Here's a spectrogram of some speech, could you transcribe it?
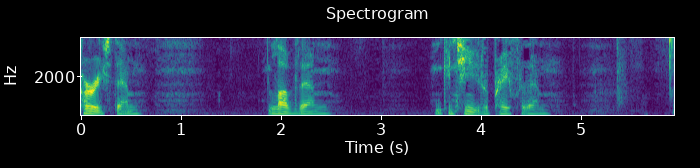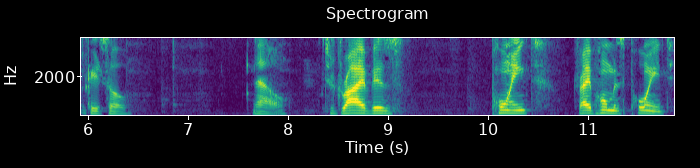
Encourage them, love them, and continue to pray for them. Okay, so now to drive his point, drive home his point,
